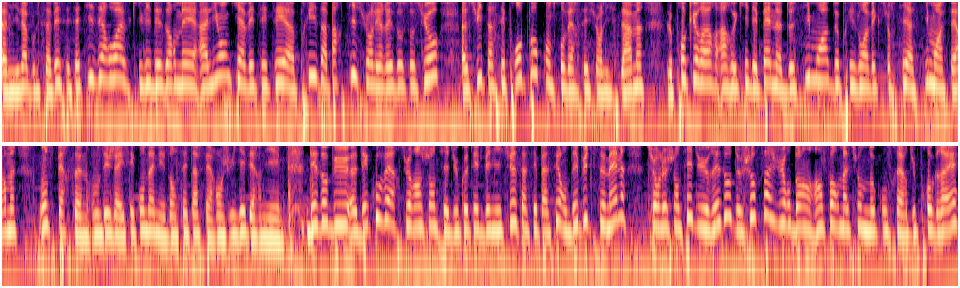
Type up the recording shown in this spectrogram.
Euh, Mila, vous le savez, c'est cette Iséroise qui vit désormais à Lyon qui avait été euh, prise à partie sur les réseaux sociaux euh, suite à ses propos controversés sur l'islam. Le procureur a requis des peines de six mois de prison avec sursis à six mois ferme. Onze personnes ont déjà été condamnées dans cette affaire en juillet dernier. Des obus découverts sur un chantier du côté de Vénissieux, ça s'est passé en début de semaine sur le chantier du réseau de chauffage urbain. Information de nos confrères du Progrès.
